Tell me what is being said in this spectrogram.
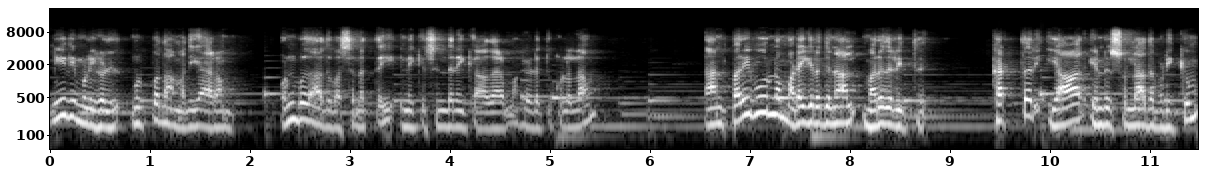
நீதிமொழிகள் முப்பதாம் அதிகாரம் ஒன்பதாவது வசனத்தை இன்னைக்கு சிந்தனைக்கு ஆதாரமாக எடுத்துக்கொள்ளலாம். நான் பரிபூர்ணம் அடைகிறதினால் மறுதளித்து கர்த்தர் யார் என்று சொல்லாதபடிக்கும்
